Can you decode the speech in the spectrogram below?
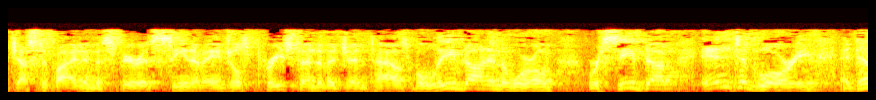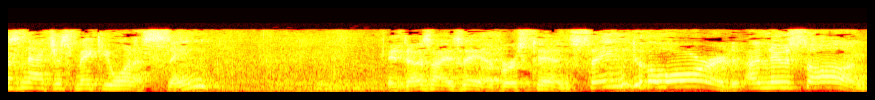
justified in the spirit, seen of angels, preached unto the Gentiles, believed on in the world, received up into glory. And doesn't that just make you want to sing? It does Isaiah verse 10. Sing to the Lord a new song.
